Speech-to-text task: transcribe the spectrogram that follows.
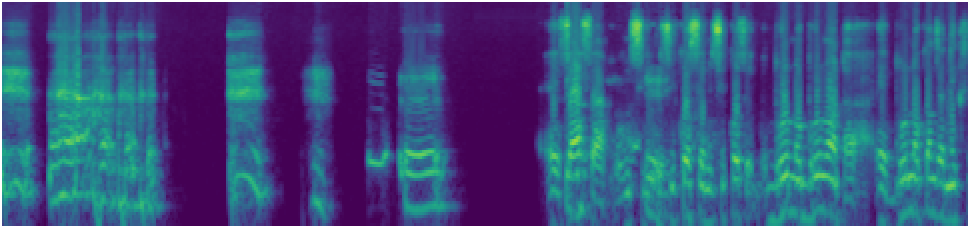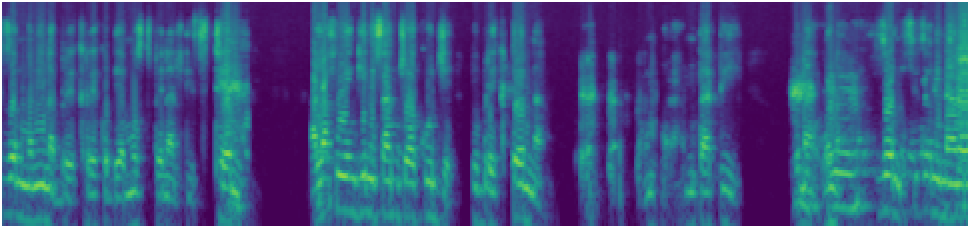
Eh, eh, sasa Mm. msikose msikose. Bruno Bruno ata, e, Bruno kwanza next season mani na break record ya most penalties tena alafu wengine Sancho akuje tu break tena mtatii. Eh. season, season inaanza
